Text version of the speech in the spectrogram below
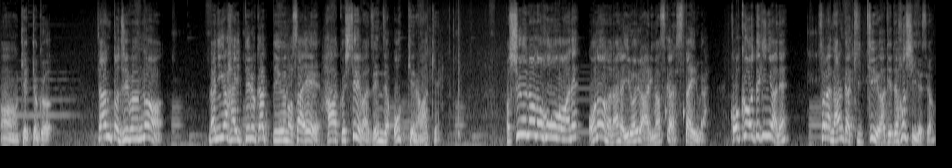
うん、結局。ちゃんと自分の何が入ってるかっていうのさえ把握してれば全然 OK なわけ。収納の方法はね、おのおのなんか色々ありますから、スタイルが。国王的にはね、それはなんかきっちり分けてほしいですよ。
